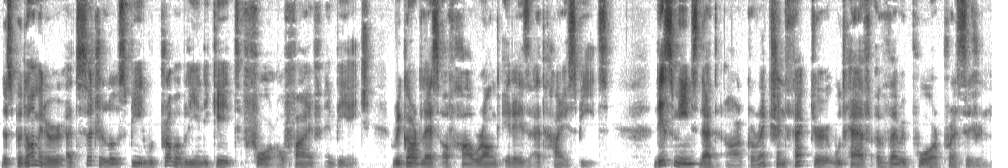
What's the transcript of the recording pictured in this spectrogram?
the speedometer at such a low speed would probably indicate 4 or 5 mph regardless of how wrong it is at high speeds. This means that our correction factor would have a very poor precision.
